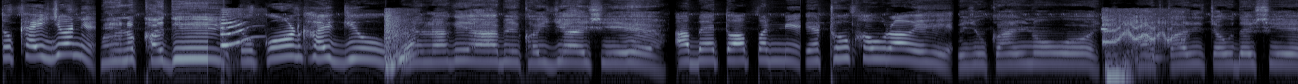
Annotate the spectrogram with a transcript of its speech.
તો ખાઈ ગયો ને મેં ખાધી તો કોણ ખાઈ ગયું મને લાગે આ બે ખાઈ જાય છે આ બે તો આપણને પેઠું ખવડાવે છે બીજું કાંઈ ન હોય આ તારી ચૌદશી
